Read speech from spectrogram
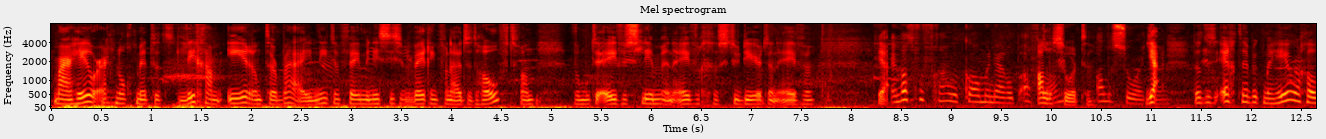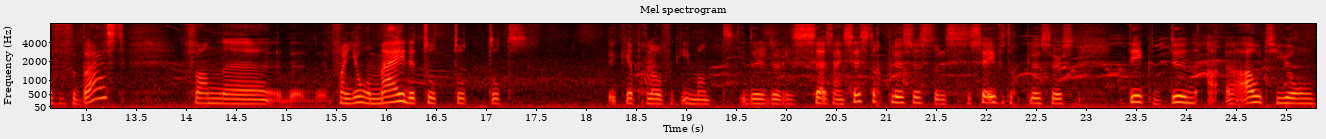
Maar heel erg nog met het lichaam erend erbij. Niet een feministische beweging vanuit het hoofd. Van we moeten even slim en even gestudeerd en even. en wat voor vrouwen komen daarop af Alle dan? soorten. Alle soorten? Ja. Dat is echt, daar heb ik me heel erg over verbaasd. Van, eh, van jonge meiden tot, tot, tot. Ik heb geloof ik iemand. Er, er is, zijn 60-plussers, er is 70-plussers. Dik, dun, oud, jong,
